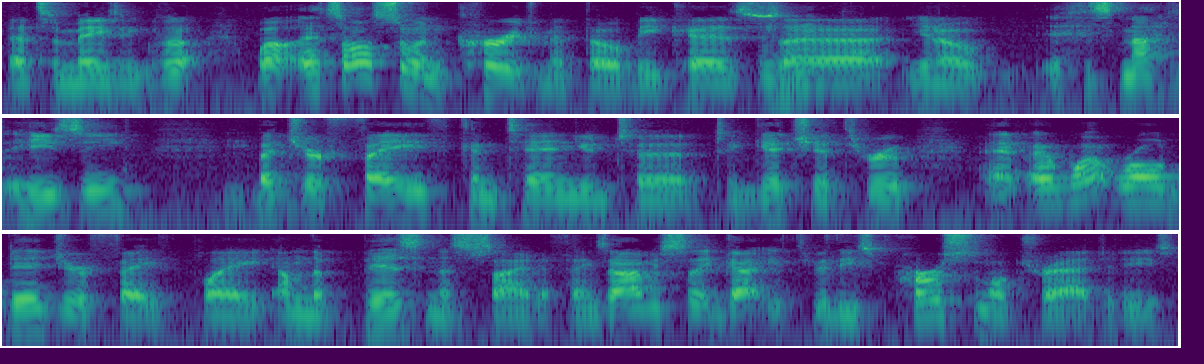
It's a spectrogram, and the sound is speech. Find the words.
that's amazing. Well, it's also encouragement though, because mm-hmm. uh, you know it's not easy, mm-hmm. but your faith continued to to get you through. And, and, what role did your faith play on the business side of things? Obviously, it got you through these personal tragedies,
